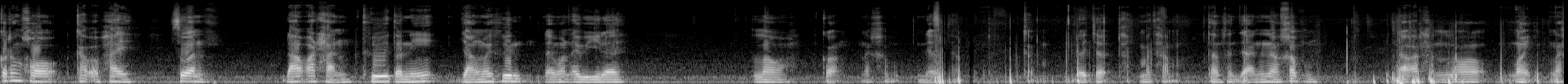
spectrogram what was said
ก็ต้องขอกลับอภัย ส่วนดาวอาถรรพ์คือตอนนี้ยังไม่ขึ้นไดมอนด์ไอวีเลย รอก่อนนะครับ เดี๋ยวจะกับเดี๋ยวจะมาทำตามสัญญาแน่นอนครับผมดาวอาถรรพ์รอหน่อยนะ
